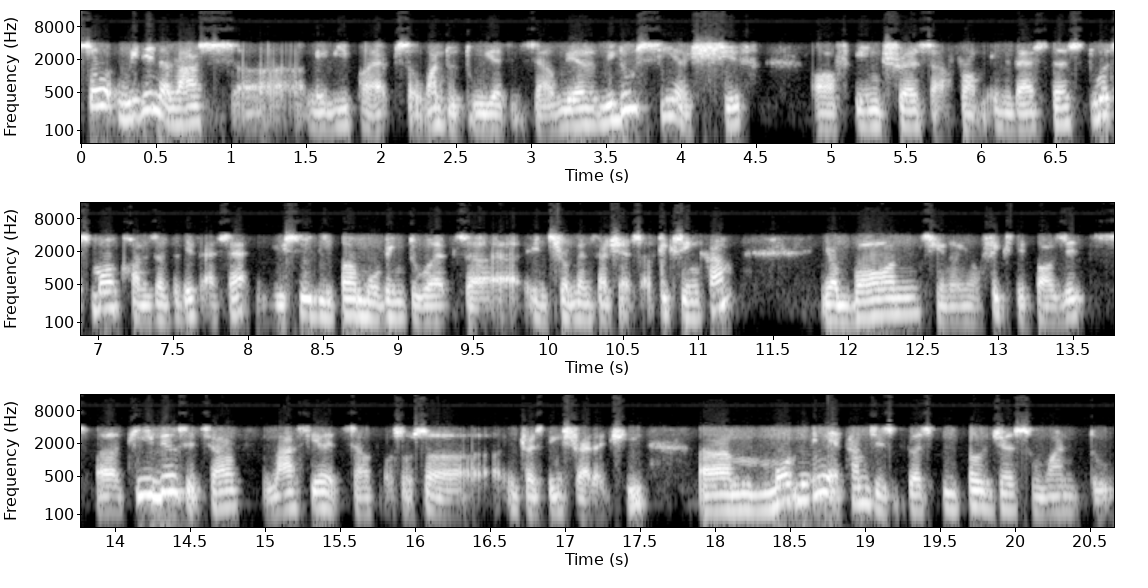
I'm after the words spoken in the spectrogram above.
So, within the last uh, maybe perhaps one to two years itself, we, are, we do see a shift of interest uh, from investors towards more conservative assets. You see people moving towards uh, instruments such as fixed income, your bonds, you know, your fixed deposits. Uh, T-bills itself, last year itself was also an interesting strategy. Um, more, many times is because people just want to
